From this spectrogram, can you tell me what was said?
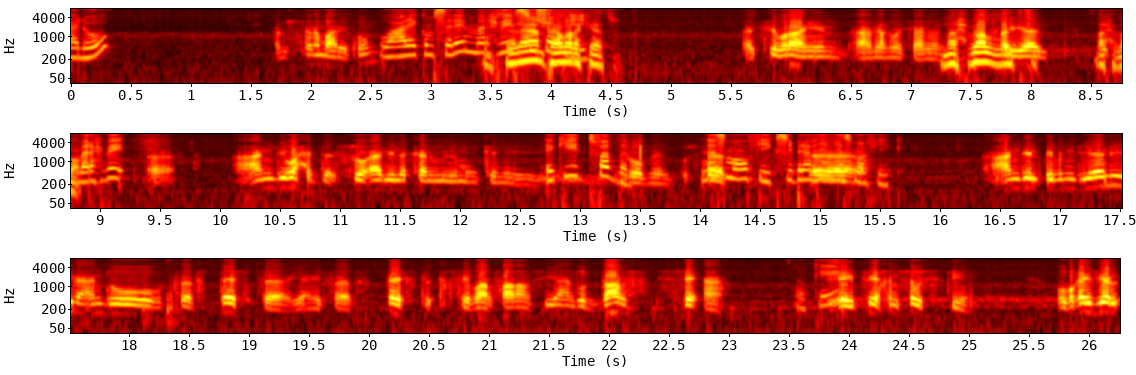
ألو؟ السلام عليكم. وعليكم السلام مرحبا السلام بسي ورحمه وبركاته السي إبراهيم أهلا وسهلا. مرحبا الله. مرحبا. مرحبا. عندي واحد السؤال إذا كان من الممكن أكيد، تفضل. نسمعوا فيك سي إبراهيم آه، يسمع فيك. عندي الإبن ديالي عنده في ال test يعني في, في ال test الاختبار الفرنسي عنده ال DALF C1 en: OK. جايب فيه 65 وبغى يدير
